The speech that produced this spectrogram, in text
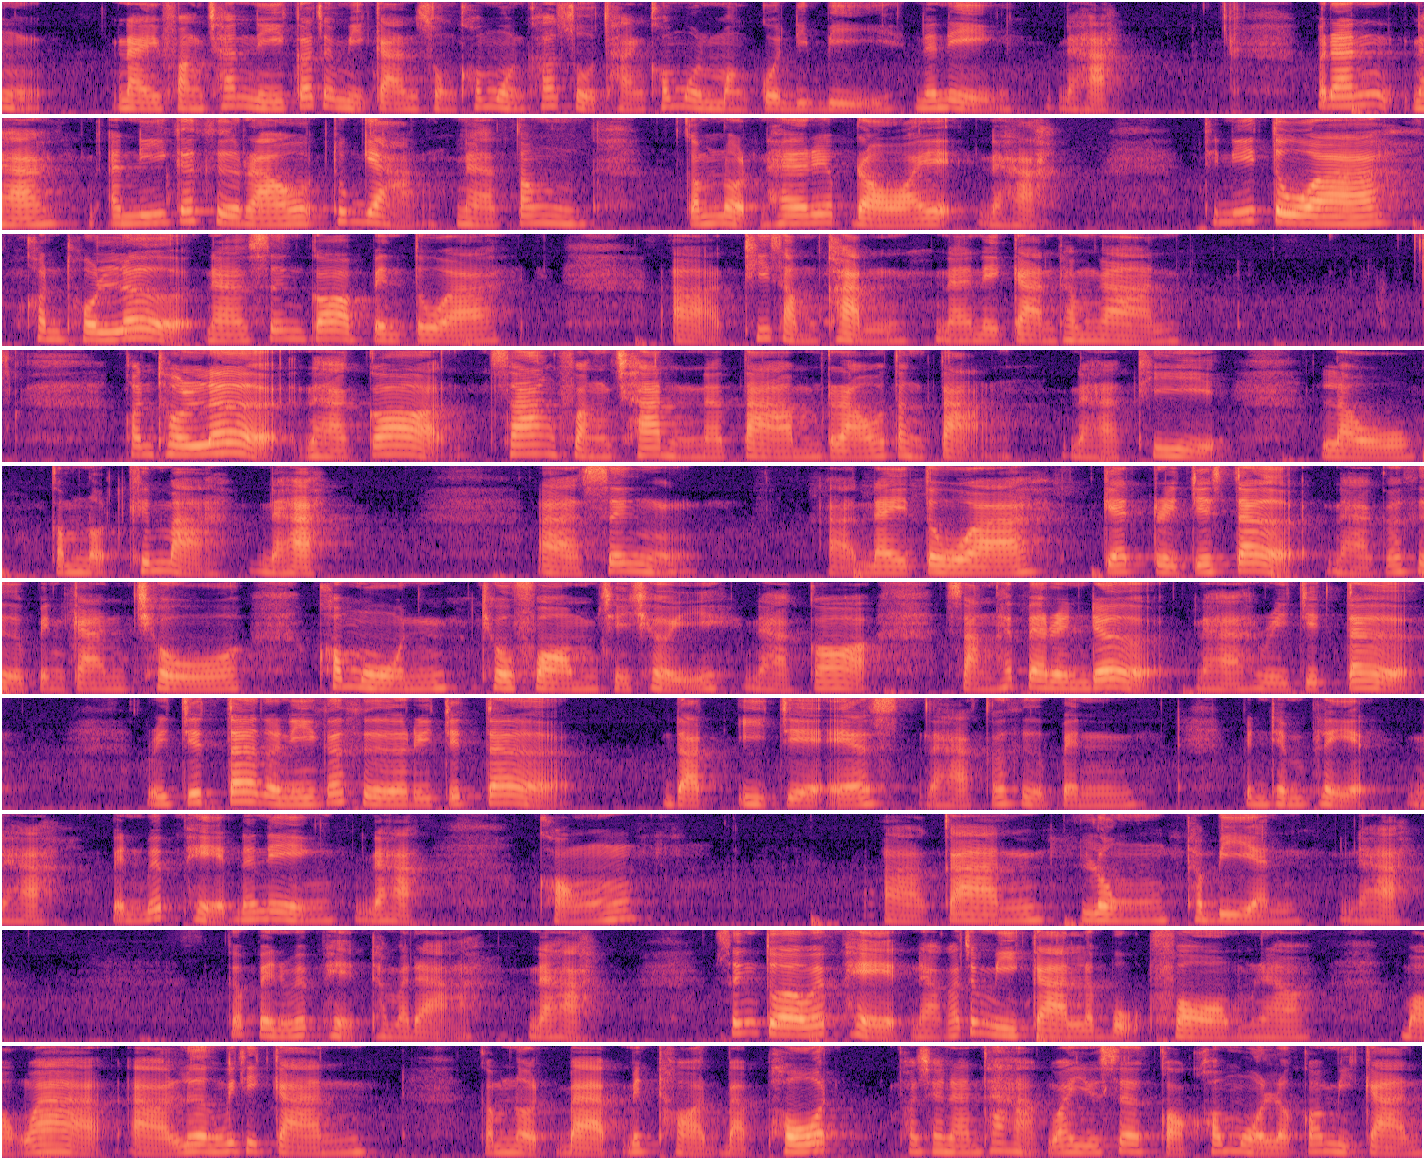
ในฟังก์ชันนี้ก็จะมีการส่งข้อมูลเข้าสู่ฐานข้อมูล MongoDB นั่นเองนะคะ เพราะฉะนั้นนะอันนี้ก็คือเราทุกอย่างนะต้องกำหนดให้เรียบร้อยนะคะทีนี้ตัว controller นะซึ่งก็เป็นตัวที่สำคัญนะในการทำงาน controller นะคะก็สร้างฟังก์ชันนะตามเร้าต่างๆนะคะที่เรากำหนดขึ้นมานะคะ ซึ่งในตัว get register นะก็คือเป็นการโชว์ข้อมูลโชว์ฟอร์มเฉยๆนะก็สั่งให้ไป render นะ register register ตัวนี้ก็คือ register .ejs นะคะก็คือเป็นเป็นเทมเพลตนะคะเป็นเว็บเพจนั่นเองนะคะของอการลงทะเบียนนะคะก็เป็นเว็บเพจธรรมดานะคะ ซึ่งตัวเว็บเพจนะก็จะมีการระบุฟอร์มนะบอกว่าเรื่องวิธีการกำหนดแบบ method แบบโพสเพราะฉะนั้นถ้าหากว่า user กรอกข้อมูลแล้วก็มีการ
